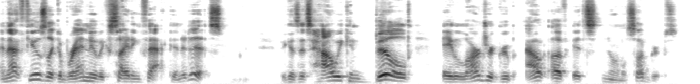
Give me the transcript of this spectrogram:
And that feels like a brand new exciting fact, and it is, because it's how we can build a larger group out of its normal subgroups.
